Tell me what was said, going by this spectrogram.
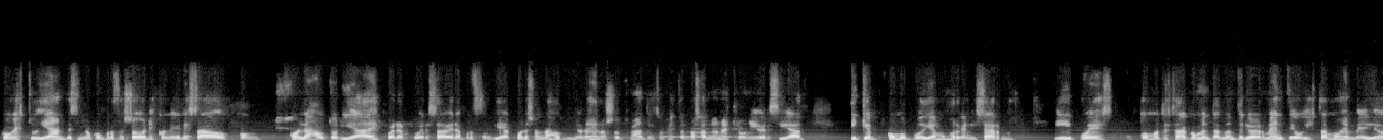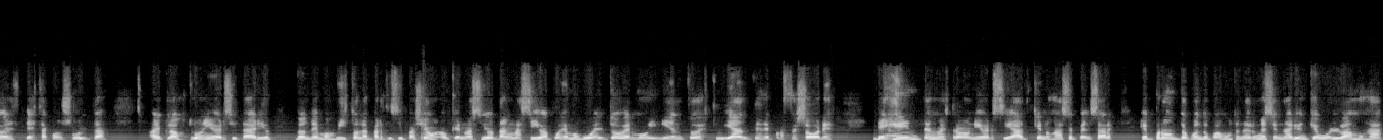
con estudiantes, sino con profesores, con egresados, con, con las autoridades para poder saber a profundidad cuáles son las opiniones de nosotros ante esto que está pasando en nuestra universidad y que, cómo podíamos organizarnos. Y pues, como te estaba comentando anteriormente, hoy estamos en medio de esta consulta al claustro universitario, donde hemos visto la participación, aunque no ha sido tan masiva, pues hemos vuelto a ver movimiento de estudiantes, de profesores, de gente en nuestra universidad que nos hace pensar que pronto, cuando podamos tener un escenario en que volvamos a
